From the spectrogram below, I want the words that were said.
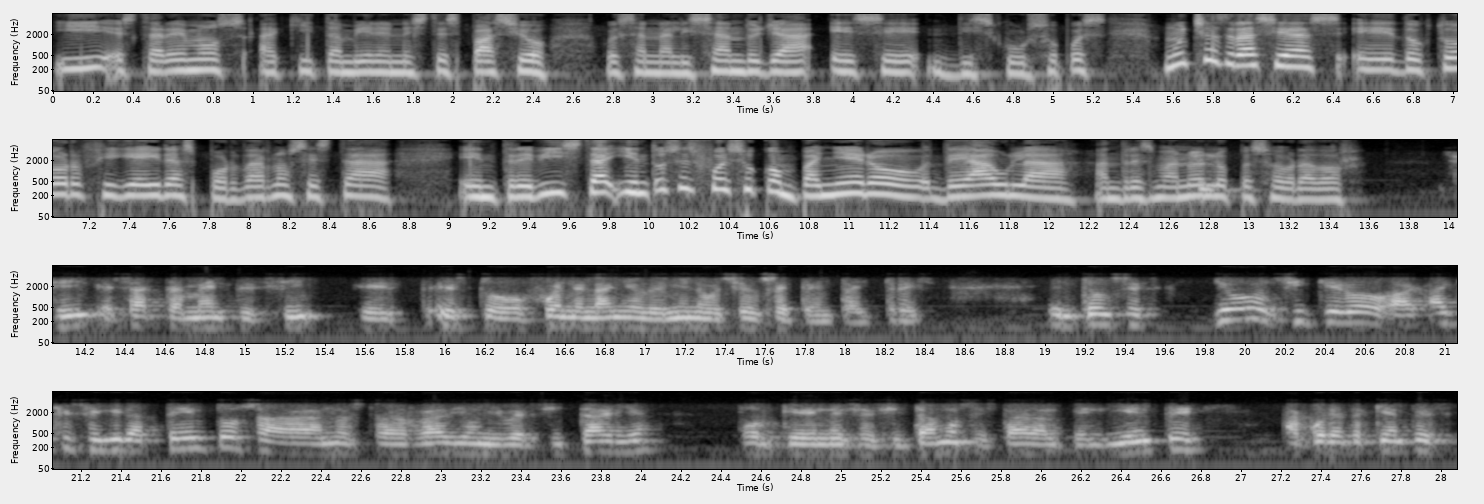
y estaremos aquí también en este espacio, pues analizando ya ese discurso. Pues muchas gracias, eh, doctor Figueiras, por darnos esta entrevista. Y entonces fue su compañero de aula Andrés Manuel López Obrador. Sí, exactamente, sí. Esto fue en el año de 1973. Entonces, Yo sí quiero, hay que seguir atentos a nuestra radio universitaria porque necesitamos estar al pendiente acuérdate que antes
